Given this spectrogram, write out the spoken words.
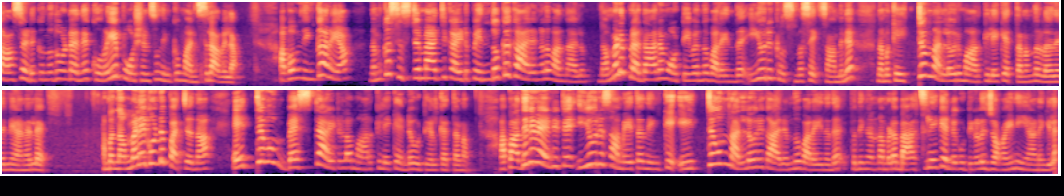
ക്ലാസ് എടുക്കുന്നത് കൊണ്ട് തന്നെ കുറേ പോർഷൻസ് നിങ്ങൾക്ക് മനസ്സിലാവില്ല. അപ്പം നിങ്ങൾക്കറിയാം നമുക്ക് സിസ്റ്റമാറ്റിക് ആയിട്ട് ഇപ്പോൾ എന്തൊക്കെ കാര്യങ്ങൾ വന്നാലും നമ്മുടെ പ്രധാന മോട്ടീവ് എന്ന് പറയുന്നത് ഈ ഒരു ക്രിസ്മസ് എക്സാമിന് നമുക്ക് ഏറ്റവും നല്ലൊരു മാർക്കിലേക്ക് എത്തണം എന്നുള്ളത് തന്നെയാണ് അല്ലേ? അപ്പം നമ്മളെ കൊണ്ട് പറ്റുന്ന ഏറ്റവും ബെസ്റ്റ് ആയിട്ടുള്ള മാർക്കിലേക്ക് എന്റെ കുട്ടികൾക്ക് എത്തണം. അപ്പം അതിന് വേണ്ടിയിട്ട് ഈ ഒരു സമയത്ത് നിങ്ങൾക്ക് ഏറ്റവും നല്ലൊരു കാര്യം എന്ന് പറയുന്നത് ഇപ്പോൾ നിങ്ങൾ നമ്മുടെ ബാച്ചിലേക്ക് എന്റെ കുട്ടികൾ ജോയിൻ ചെയ്യുകയാണെങ്കിൽ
